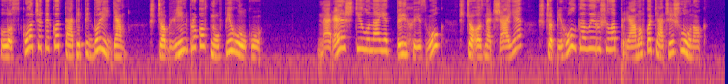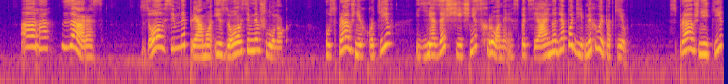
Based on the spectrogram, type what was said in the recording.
лоскочите кота під підборіддям, щоб він проковтнув пігулку. Нарешті лунає тихий звук, що означає, що пігулка вирушила прямо в котячий шлунок. Ага, зараз. Зовсім не прямо і зовсім не в шлунок. У справжніх котів є защічні схрони спеціально для подібних випадків. Справжній кіт,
